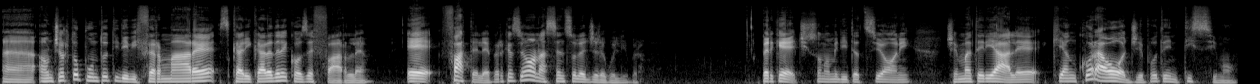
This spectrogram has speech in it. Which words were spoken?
eh, a un certo punto ti devi fermare, scaricare delle cose e farle. E fatele, perché se no non ha senso leggere quel libro perché ci sono meditazioni, c'è materiale che ancora oggi è potentissimo.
